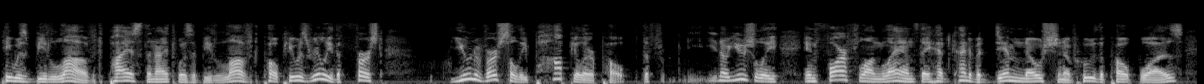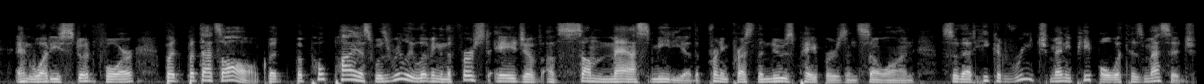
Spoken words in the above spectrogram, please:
He was beloved. Pius IX was a beloved pope. He was really the first universally popular pope. The, you know, usually in far-flung lands they had kind of a dim notion of who the pope was and what he stood for, but but that's all. But but Pope Pius was really living in the first age of of some mass media, the printing press, the newspapers, and so on, so that he could reach many people with his message.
